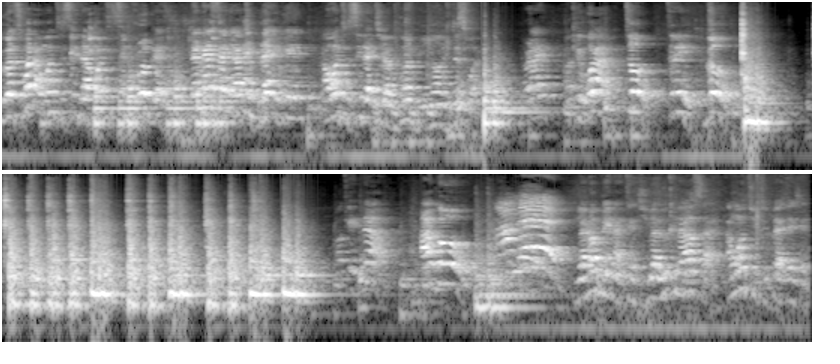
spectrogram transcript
Because what I want to see is I want to see progress. The next time you have to play again, I want to see that you have gone beyond this one. Alright? Okay, one, two, three, go. Okay, now, I go. Amen. You are not paying attention. You are looking outside. I want you to pay attention.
